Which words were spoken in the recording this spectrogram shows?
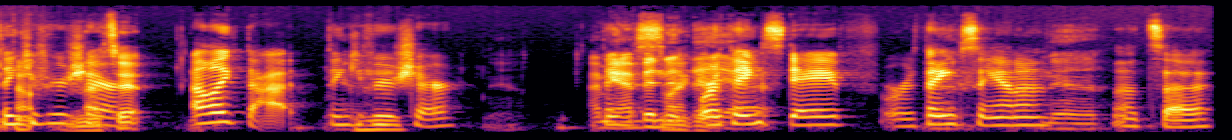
thank you for your share. that's it. I like that. Thank you for your share. Yeah. I mean, I've Thanks. been or yeah. thanks Dave or thanks Anna. Yeah. That's uh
